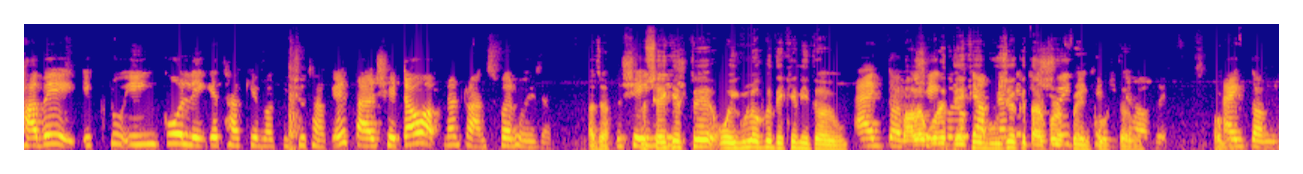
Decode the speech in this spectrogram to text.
ভাবে একটু ইঙ্কও লেগে থাকে বা কিছু থাকে তার সেটাও আপনার ট্রান্সফার হয়ে যাবে। আচ্ছা তো সেই ক্ষেত্রে ওইগুলোকে দেখে নিতে হবে। একদম ভালো করে দেখে বুঝে তারপরে নিশ্চয়ই করতে হবে। একদমই।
